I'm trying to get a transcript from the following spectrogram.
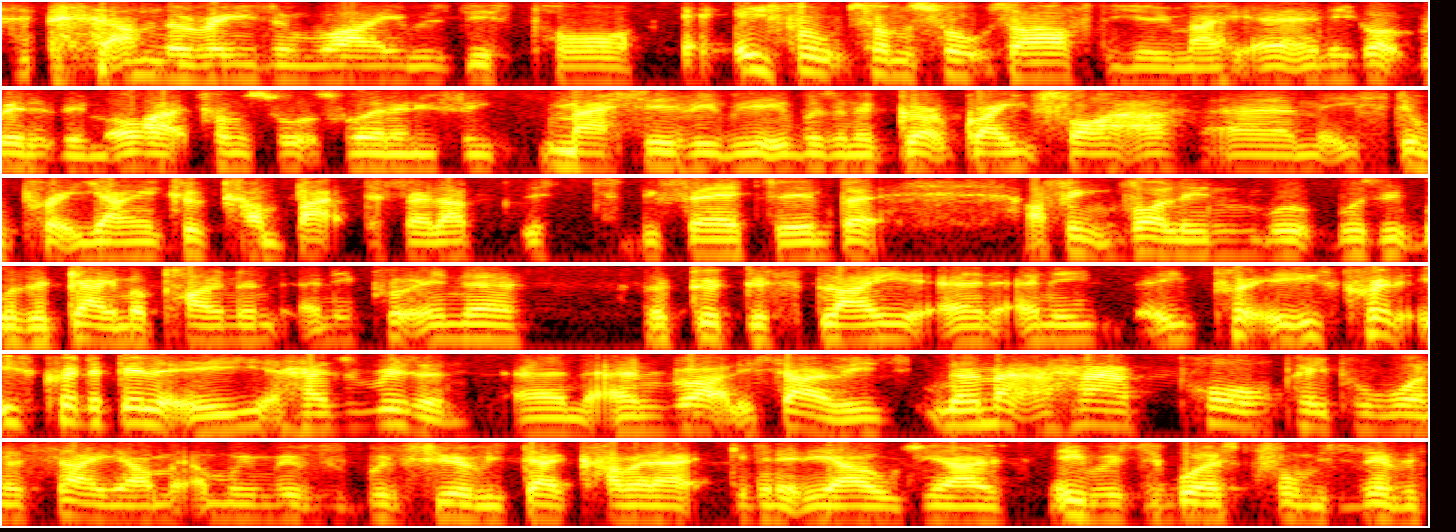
I'm the reason why he was this poor. He fought Tom Schwarz after you, mate, and he got rid of him. All right, Tom Schwarz weren't anything massive. He, he wasn't a great fighter. Um, he's still pretty young. He could come back, the fella. To be fair to him, but I think Wallin was was a game opponent, and he put in a, a good display, and, and he, he put his cred, his credibility has risen, and, and rightly so. He's no matter how poor people want to say. I mean, with with Fury's dad coming out giving it the old, you know, he was the worst performance he's ever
